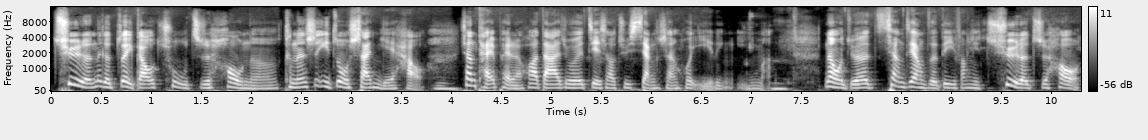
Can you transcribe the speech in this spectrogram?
去了那个最高处之后呢，可能是一座山也好，嗯像台北的话，大家就会介绍去象山或一零一嘛。嗯那我觉得像这样子的地方，你去了之后，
